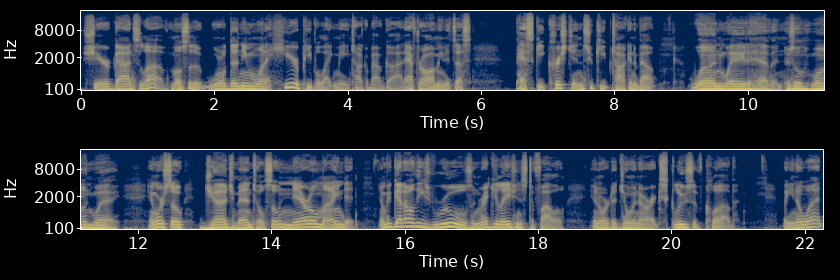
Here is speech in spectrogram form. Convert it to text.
share God's love. Most of the world doesn't even want to hear people like me talk about God. After all, I mean, it's us pesky Christians who keep talking about one way to heaven. There's only one way. And we're so judgmental, so narrow minded. And we've got all these rules and regulations to follow in order to join our exclusive club. But you know what?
